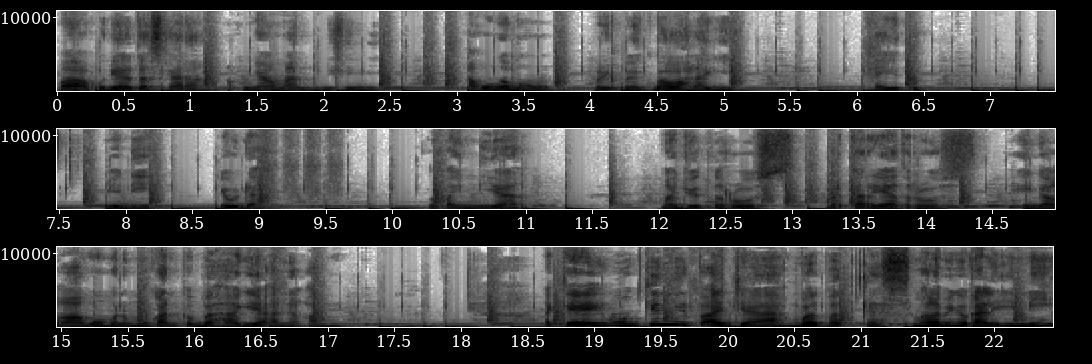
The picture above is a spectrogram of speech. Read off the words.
wah aku di atas sekarang aku nyaman di sini. Aku nggak mau balik-balik ke bawah lagi. Kayak gitu jadi ya udah lupain dia maju terus berkarya terus hingga kamu menemukan kebahagiaannya kamu Oke, okay, mungkin itu aja buat podcast malam minggu kali ini.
